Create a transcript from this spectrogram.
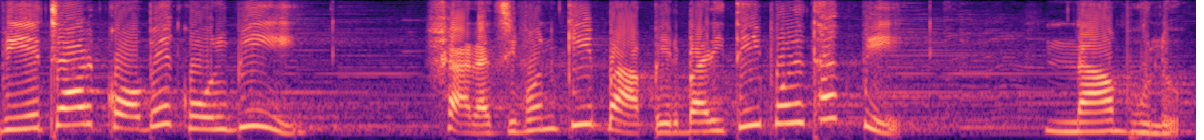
বিয়েটা আর কবে করবি? সারা জীবন কি বাপের বাড়িতেই পড়ে থাকবি? না বলুক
